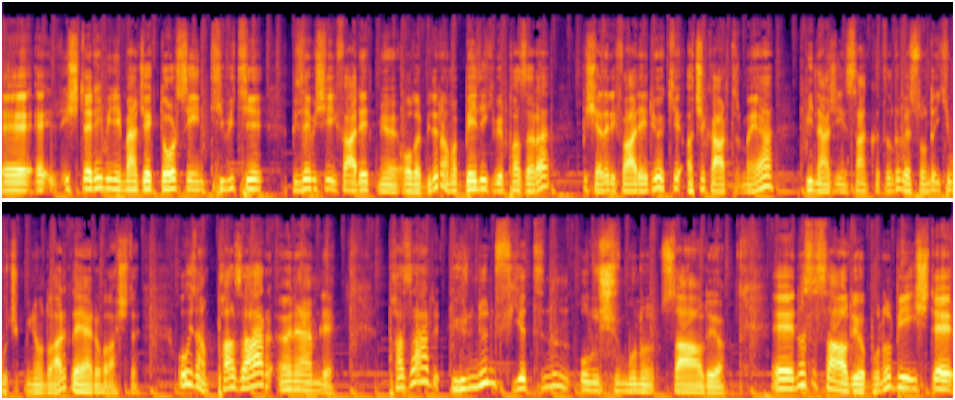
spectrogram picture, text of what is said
Ee, işte ne bileyim ben Jack Dorsey'in tweet'i bize bir şey ifade etmiyor olabilir ama belli ki bir pazara bir şeyler ifade ediyor ki açık artırmaya binlerce insan katıldı ve sonunda 2,5 milyon dolarlık değere ulaştı. O yüzden pazar önemli pazar ürünün fiyatının oluşumunu sağlıyor. E, nasıl sağlıyor bunu? Bir işte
